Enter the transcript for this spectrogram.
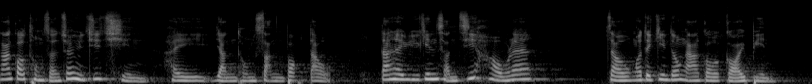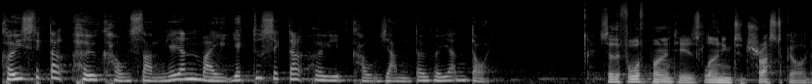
雅各同神相遇之前係人同神搏鬥，但係遇見神之後呢，就我哋見到雅各嘅改變。佢識得去求神嘅恩惠，亦都識得去求人對佢恩待。 So, the fourth point is learning to trust God.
